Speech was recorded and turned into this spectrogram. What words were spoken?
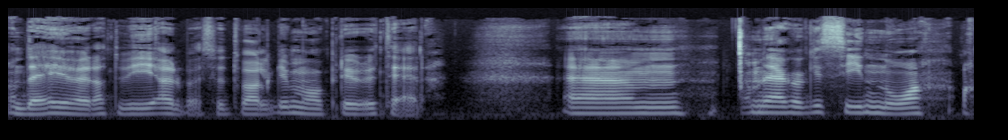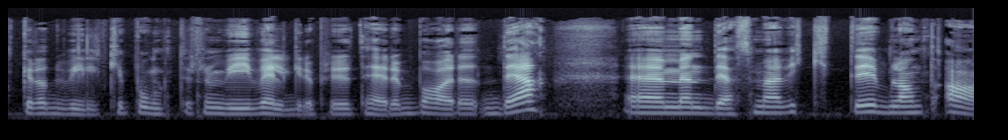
Og det gjør at vi i arbeidsutvalget må prioritere. Um, men jeg kan ikke si nå akkurat hvilke punkter som vi velger å prioritere, bare det. Uh, men det som er viktig bl.a.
